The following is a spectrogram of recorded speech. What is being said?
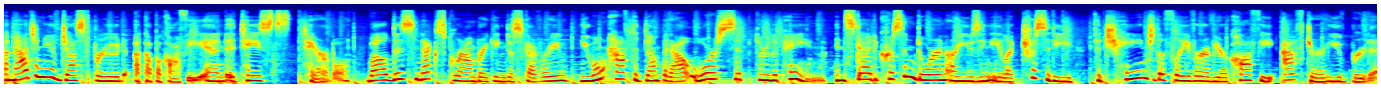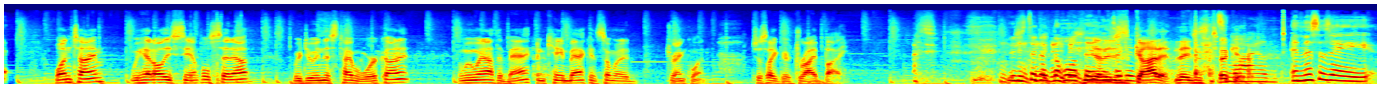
Imagine you've just brewed a cup of coffee and it tastes terrible. Well, this next groundbreaking discovery, you won't have to dump it out or sip through the pain. Instead, Chris and Doran are using electricity to change the flavor of your coffee after you've brewed it. One time, we had all these samples set out. We are doing this type of work on it, and we went out the back and came back, and someone had drank one, just like a drive-by. They just took like the whole thing. Yeah, they just got it. They just It's took it. wild. And this is a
